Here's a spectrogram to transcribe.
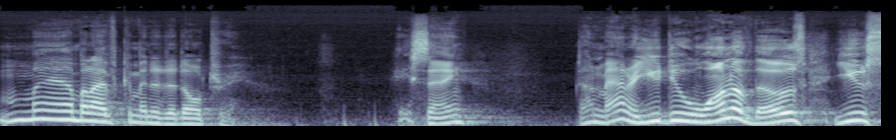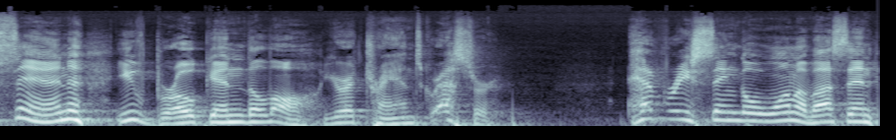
Man, but I've committed adultery. He's saying, doesn't matter. You do one of those, you sin, you've broken the law. You're a transgressor. Every single one of us, in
